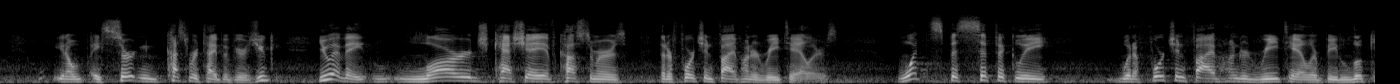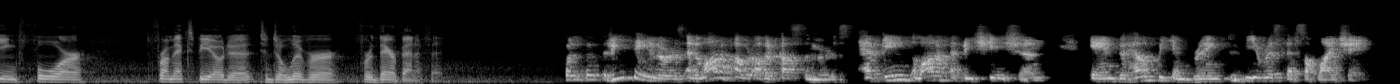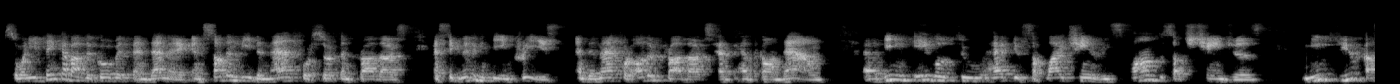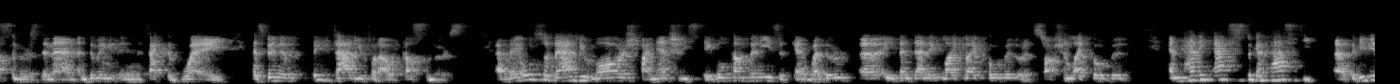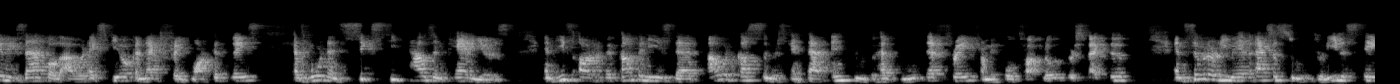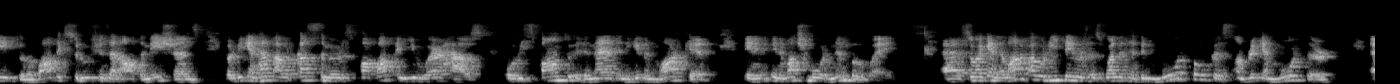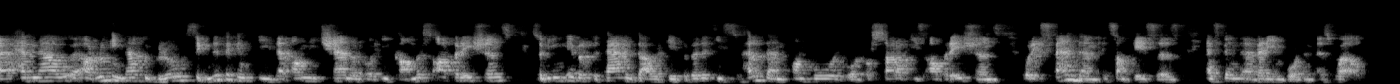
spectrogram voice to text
you know, a certain customer type of yours. You, you have a large cachet of customers that are Fortune 500 retailers. What specifically would a Fortune 500 retailer be looking for from XPO to, to deliver for their benefit? Well, retailers and a lot of our other customers have gained a lot of appreciation in the help we can bring to de-risk their supply chain. So when you think about the COVID pandemic and suddenly demand for certain products has significantly increased and demand for other products have, have gone down, uh, being able to have your supply chain respond to such changes, meet your customers' demand, and doing it in an effective way has been a big value for our customers. Uh, they also value large, financially stable companies that can weather uh, a pandemic like, like COVID or a disruption like COVID, and having access to capacity. Uh, to give you an example, our XPO Connect Freight Marketplace has more than 60,000 carriers and these are the companies that our customers can tap into to help move their freight from a full truckload perspective. And similarly, we have access to, to real estate, to robotic solutions and automations, where we can help our customers pop up a new warehouse or respond to a demand in a given market in, in a much more nimble way. Uh, so again, a lot of our retailers as well that have been more focused on brick and mortar uh, have now uh, are looking now to grow significantly their omni-channel or e-commerce operations. So being able to tap into our capabilities to help them onboard or, or start up these operations or expand them in some cases has been uh, very important as well.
